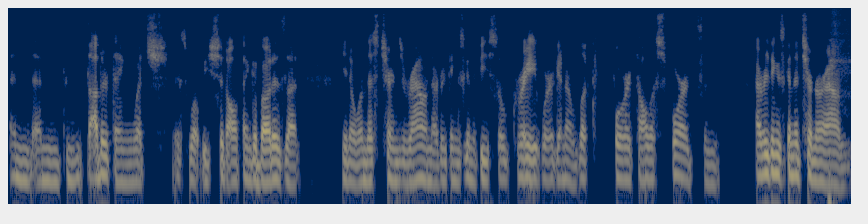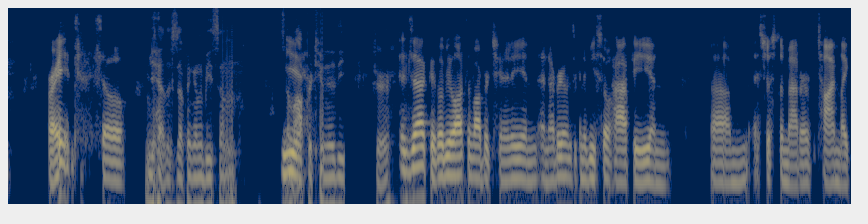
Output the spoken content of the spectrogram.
and and the other thing, which is what we should all think about, is that you know when this turns around, everything's going to be so great. We're going to look forward to all the sports and everything's going to turn around, right? So yeah, there's definitely going to be some some yeah, opportunity. Sure. Exactly, there'll be lots of opportunity, and and everyone's going to be so happy, and um, it's just a matter of time. Like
